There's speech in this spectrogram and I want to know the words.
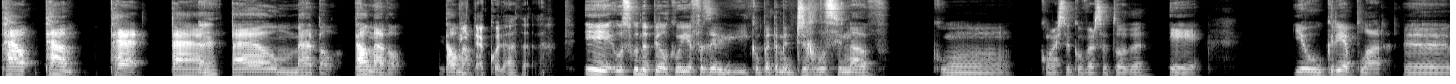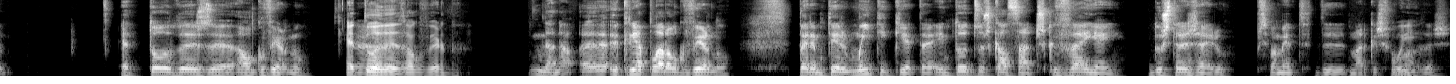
pal, pal, pa, pa, Hã? palmapple. Palmapple. Palmapple. Pita colada. E o segundo apelo que eu ia fazer, e completamente desrelacionado com, com esta conversa toda, é eu queria apelar eh, a todas, eh, ao governo, É todas Ah, ao governo? não, não. Uh, Eu queria apelar ao governo para meter uma etiqueta em todos os calçados que vêm do estrangeiro, principalmente de, de marcas famosas,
